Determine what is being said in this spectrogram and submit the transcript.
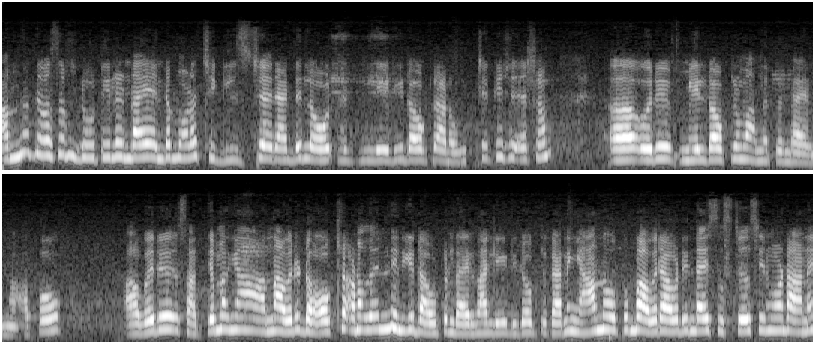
അന്ന് ദിവസം ഡ്യൂട്ടിയിലുണ്ടായ എന്റെ മോളെ ചികിത്സിച്ച രണ്ട് ലേഡി ഡോക്ടറാണ്. ഉച്ചയ്ക്ക് ശേഷം ഒരു മെയിൽ ഡോക്ടറും വന്നിട്ടുണ്ടായിരുന്നു. അപ്പോൾ അവർ സത്യം പറഞ്ഞാൽ അന്ന് അവർ ഡോക്ടറാണോ തന്നെ എനിക്ക് ഡൗട്ട് ഉണ്ടായിരുന്നു ആ ലേഡി ഡോക്ടർ. കാരണം ഞാൻ നോക്കുമ്പോൾ അവർ അവിടെ ഉണ്ടായ സിസ്റ്റേഴ്സിനും കൊണ്ടാണ്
